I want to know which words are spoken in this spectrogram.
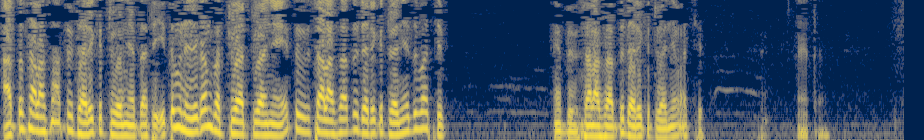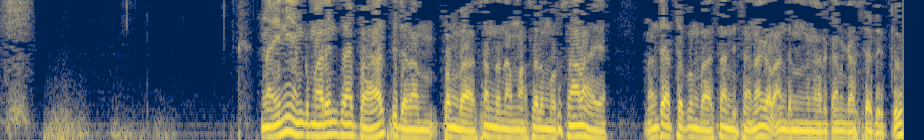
Atau salah satu dari keduanya tadi itu menunjukkan berdua-duanya itu salah satu dari keduanya itu wajib. Itu salah satu dari keduanya wajib. Nah ini yang kemarin saya bahas di dalam pembahasan tentang masalah mursalah ya. Nanti ada pembahasan di sana kalau anda mendengarkan kaset itu.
